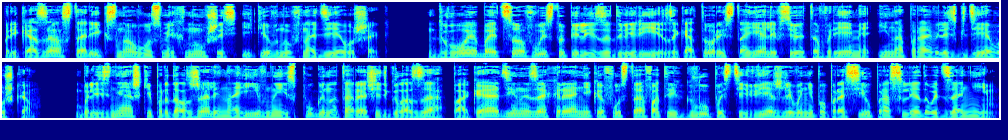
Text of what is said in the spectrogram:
приказал старик, снова усмехнувшись и кивнув на девушек. Двое бойцов выступили из-за двери, за которой стояли все это время, и направились к девушкам. Близняшки продолжали наивно и испуганно таращить глаза, пока один из охранников, устав от их глупости, вежливо не попросил проследовать за ним.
